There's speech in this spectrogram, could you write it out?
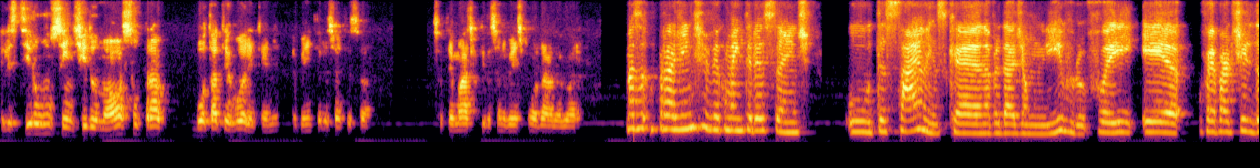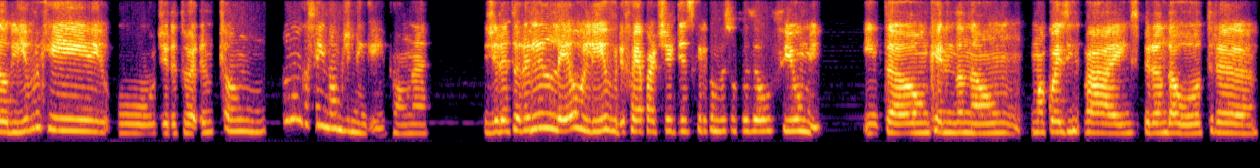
Eles tiram um sentido nosso pra botar terror, entende? É bem interessante essa, essa temática que tá sendo bem explorada agora. Mas pra gente ver como é interessante, o The Silence, que é, na verdade é um livro, foi, foi a partir do livro que o diretor. Então, eu nunca sei o nome de ninguém, então, né? O diretor ele leu o livro e foi a partir disso que ele começou a fazer o filme. Então, querendo ou não, uma coisa vai inspirando a outra.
